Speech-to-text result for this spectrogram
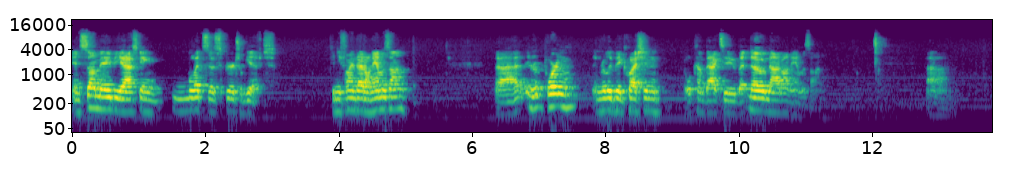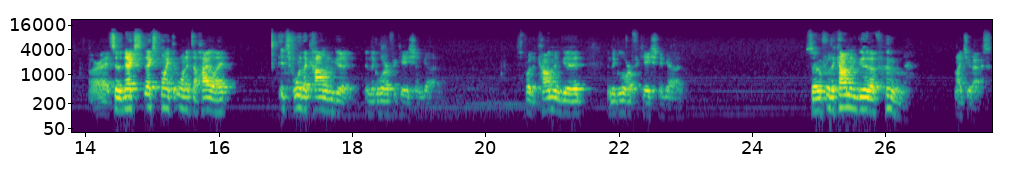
and some may be asking, What's a spiritual gift? Can you find that on Amazon? Uh, an important and really big question we'll come back to, but no, not on Amazon. Uh, all right, so next next point that I wanted to highlight, it's for the common good and the glorification of God. It's for the common good and the glorification of God. So for the common good of whom, might you ask?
